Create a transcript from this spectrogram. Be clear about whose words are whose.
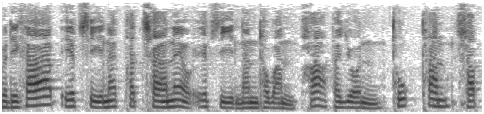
Speaker 1: วัสดีครับ FC นักพัฒชาแนล FC นันทวันภาพยนตร์ทุกท่านครับ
